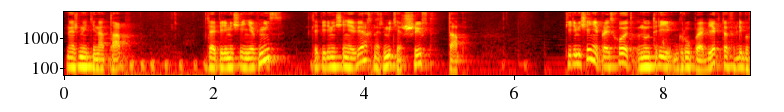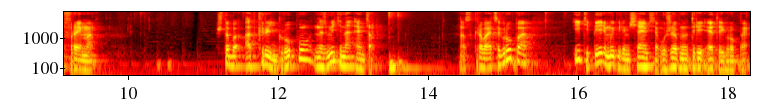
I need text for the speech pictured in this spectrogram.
нажмите на Tab. Для перемещения вниз, для перемещения вверх нажмите Shift-Tab. Перемещение происходит внутри группы объектов либо фрейма. Чтобы открыть группу, нажмите на Enter. У нас открывается группа, и теперь мы перемещаемся уже внутри этой группы.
